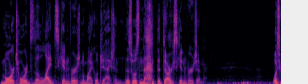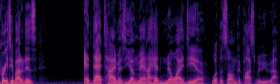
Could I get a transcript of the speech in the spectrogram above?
more towards the light skinned version of Michael Jackson. This was not the dark skinned version. What's crazy about it is, at that time as a young man, I had no idea what the song could possibly be about.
